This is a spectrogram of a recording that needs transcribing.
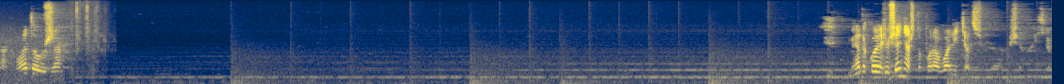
Так, ну это уже У меня такое ощущение, что пора валить отсюда вообще нахер.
